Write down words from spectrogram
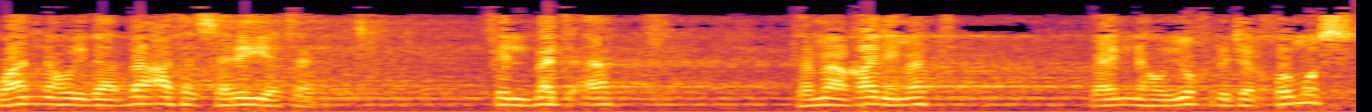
وأنه إذا بعث سرية في البدء فما غنمت فإنه يخرج الخمس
